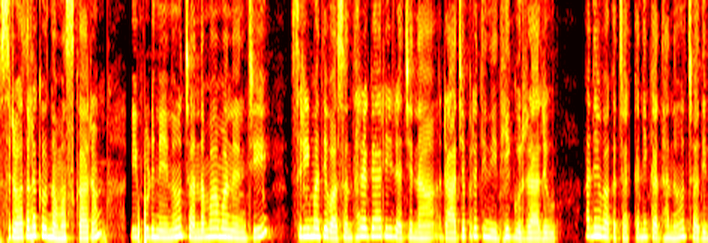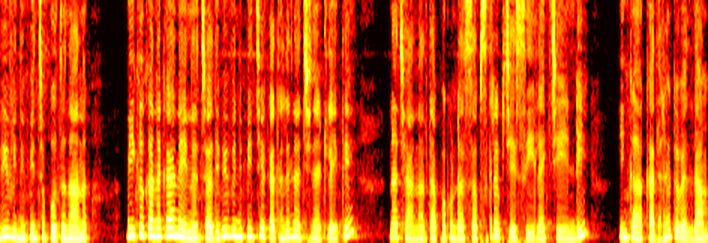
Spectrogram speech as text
శ్రోతలకు నమస్కారం. ఇప్పుడు నేను చందమామ నుంచి శ్రీమతి వసుంధర గారి రచన రాజప్రతినిధి గుర్రాలు అనే ఒక చక్కని కథను చదివి వినిపించబోతున్నాను. మీకు కనుక నేను చదివి వినిపించే కథలు నచ్చినట్లయితే నా ఛానల్ తప్పకుండా సబ్స్క్రైబ్ చేసి లైక్ చేయండి. ఇంకా కథలోకి వెళ్దాం.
